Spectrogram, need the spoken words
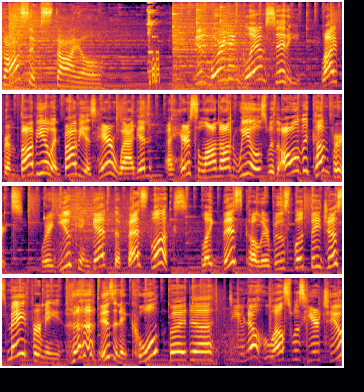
Gossip style. Good morning, Glam City! Live from Fabio and Fabia's Hair Wagon, a hair salon on wheels with all the comforts, where you can get the best looks, like this color boost look they just made for me. Isn't it cool? But, uh, do you know who else was here too?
